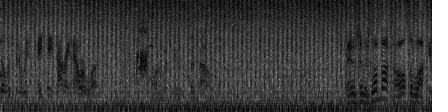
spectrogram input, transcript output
Yo, listen, are we AK's out right now or what? Oh no, went to first out. And it's in the glove box. I'll also lock it.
